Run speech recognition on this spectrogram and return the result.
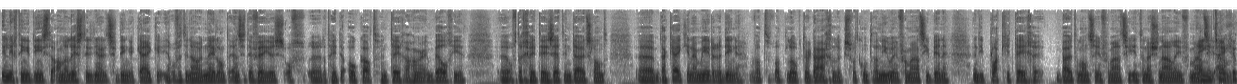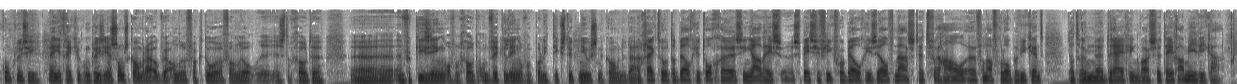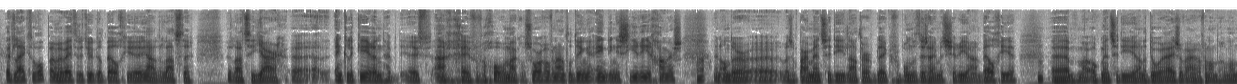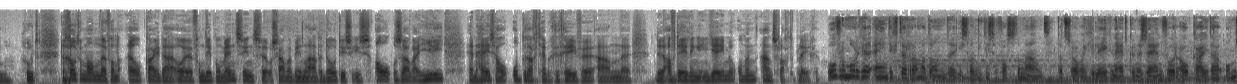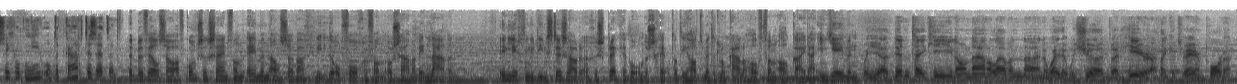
inlichtingendiensten, analisten die naar dit soort dingen kijken... of het nou in Nederland de NCTV is, of dat heet de OCAT, hun tegenhanger in België... of de GTZ in Duitsland. daar kijk je naar meerdere dingen. Wat, wat loopt er dagelijks, wat komt er aan nieuwe informatie binnen? En die plak je tegen buitenlandse informatie, internationale informatie En je trekt je conclusie. En je trekt je conclusie. En soms komen daar ook weer andere factoren van. Joh, is het een grote uh, een verkiezing of een grote ontwikkeling... of een politiek stuk nieuws in de komende dagen. Het lijkt erop dat België toch uh, signalen heeft... Eh, specifiek voor België zelf, naast het verhaal uh, van afgelopen weekend... dat er een dreiging was tegen Amerika. Het lijkt erop. En we weten natuurlijk dat België ja, de, laatste, de laatste jaar... enkele keren heeft aangegeven van... goh, we maken ons zorgen over een aantal dingen. Eén ding is Syriëgangers. Ja. Een ander uh, was een paar mensen die later bleken verbonden te zijn met Sharia in België. Hm. Uh, maar ook mensen die aan het doorreizen waren van andere landen. Goed. De grote man eh, van Al-Qaeda eh, van dit moment, sinds eh, Osama Bin Laden dood is, is Al-Zawahiri. En hij zal opdracht hebben gegeven aan de afdelingen in Jemen om een aanslag te plegen. Overmorgen eindigt de Ramadan, de islamitische vaste maand. Dat zou een gelegenheid kunnen zijn voor Al-Qaeda om zich opnieuw op de kaart te zetten. Het bevel zou afkomstig zijn van Ayman al-Zawahiri, de opvolger van Osama Bin Laden. Inlichtingendiensten zouden een gesprek hebben onderschept... dat hij had met het lokale hoofd van Al-Qaeda in Jemen. We uh, didn't take heed on 9-11 uh, in the way that we should, but here I think it's very important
